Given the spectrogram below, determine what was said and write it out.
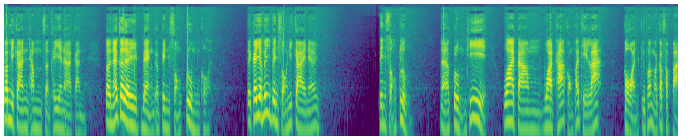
ก็มีการทำสังคยนากัน ตอนนั้นก็เลยแบ่งเป็นสองกลุ่มก่อน แต่ก็ยังไม่เป็นสองนิกายนะ เป็นสองกลุ่มนะกลุ่มที่ว่าตามวาทะของพระเถระก่อนคือพระมหากัสปะ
